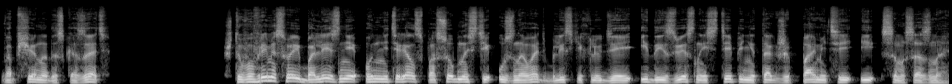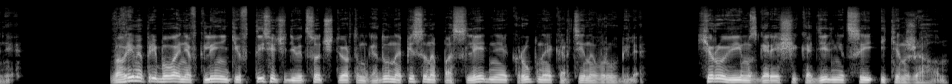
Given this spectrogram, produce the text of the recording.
Вообще, надо сказать, что во время своей болезни он не терял способности узнавать близких людей и до известной степени также памяти и самосознания. Во время пребывания в клинике в 1904 году написана последняя крупная картина Врубеля «Херувим с горящей кадильницей и кинжалом».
